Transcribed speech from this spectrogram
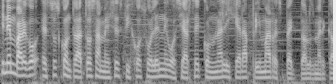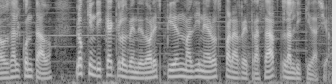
Sin embargo, estos contratos a meses fijos suelen negociarse con una ligera prima respecto a los mercados al contado, lo que indica que los vendedores piden más dineros para retrasar la liquidación.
